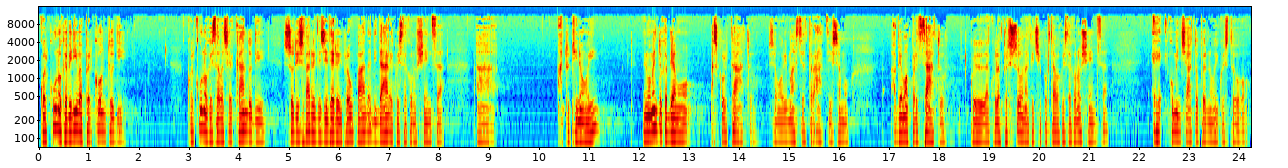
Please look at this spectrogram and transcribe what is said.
qualcuno che veniva per conto di, qualcuno che stava cercando di soddisfare il desiderio di Prabhupada di dare questa conoscenza a, a tutti noi, nel momento che abbiamo ascoltato, siamo rimasti attratti, siamo, abbiamo apprezzato quella, quella, persona che ci portava questa conoscenza, è cominciato per noi questo,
